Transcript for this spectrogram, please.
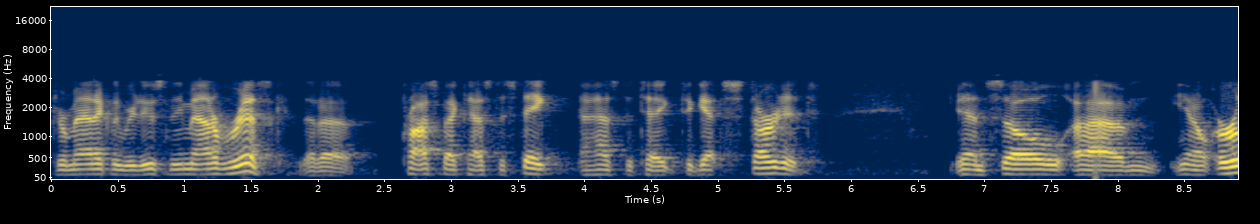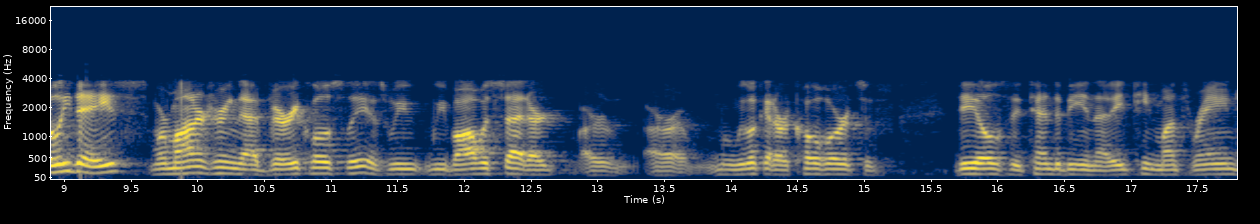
dramatically reducing the amount of risk that a prospect has to take to get started. And so um, you know, early days, we're monitoring that very closely. As we we've always said, when we look at our cohorts of deals, they tend to be in that 18-month range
